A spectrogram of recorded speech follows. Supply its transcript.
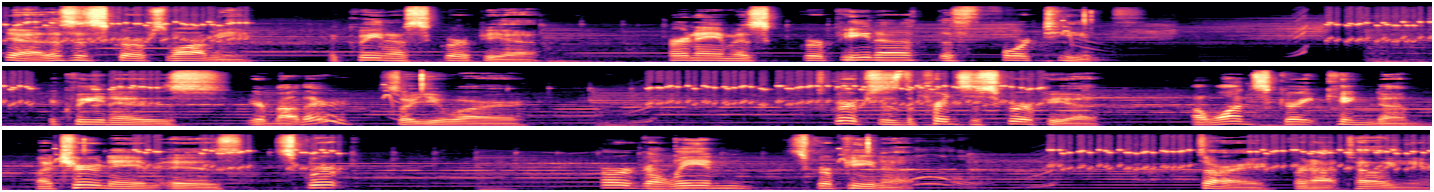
Yeah, this is Squirp's mommy, the Queen of Scorpia. Her name is Scorpina the 14th. The Queen is your mother? So you are... Squirps is the Prince of Scorpia, a once great kingdom. My true name is Squirp Ergaline Scorpina. Sorry for not telling you.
